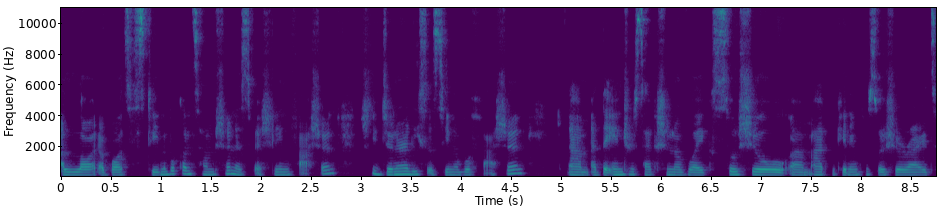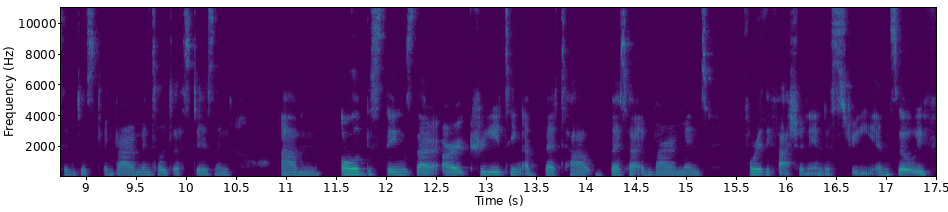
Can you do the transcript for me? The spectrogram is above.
a lot about sustainable consumption, especially in fashion. Actually, generally sustainable fashion, um, at the intersection of like social um, advocating for social rights and just environmental justice and um, all of these things that are creating a better, better environment for the fashion industry. And so if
